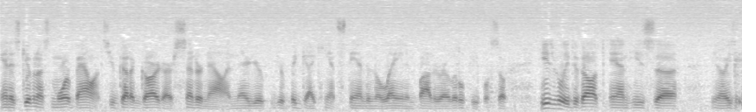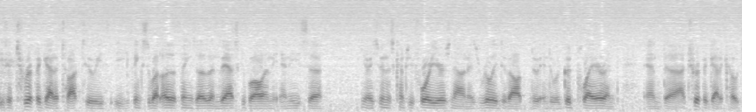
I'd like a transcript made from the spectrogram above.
And it's given us more balance. You've got to guard our center now, and there your, your big guy can't stand in the lane and bother our little people. So he's really developed, and he's, uh, you know, he's, he's a terrific guy to talk to. He, he thinks about other things other than basketball, and, and he's, uh, you know, he's been in this country four years now and has really developed into, into a good player and, and uh, a terrific guy to coach.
